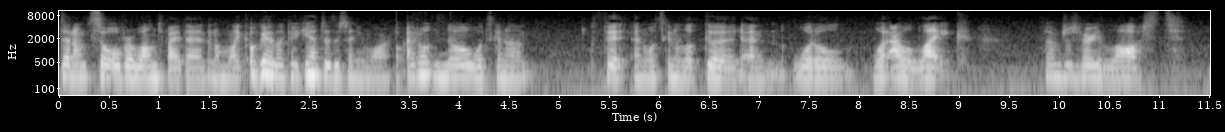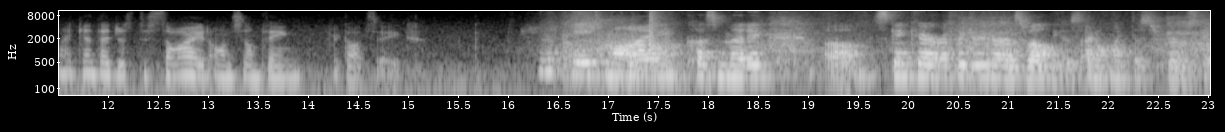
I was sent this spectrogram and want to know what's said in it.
then I'm so overwhelmed by then. And I'm like okay like I can't do this anymore. I don't know what's gonna fit and what's gonna look good and what'll what I will like. So I'm just very lost why can't I just decide on something, for God's sake? I'm gonna paint my cosmetic um, skincare refrigerator as well because I don't like this roasting.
